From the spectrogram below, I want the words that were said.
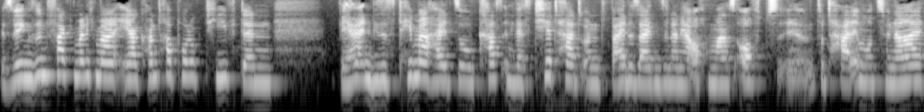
Deswegen sind Fakten manchmal eher kontraproduktiv, denn wer in dieses Thema halt so krass investiert hat und beide Seiten sind dann ja auch mal oft äh, total emotional,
